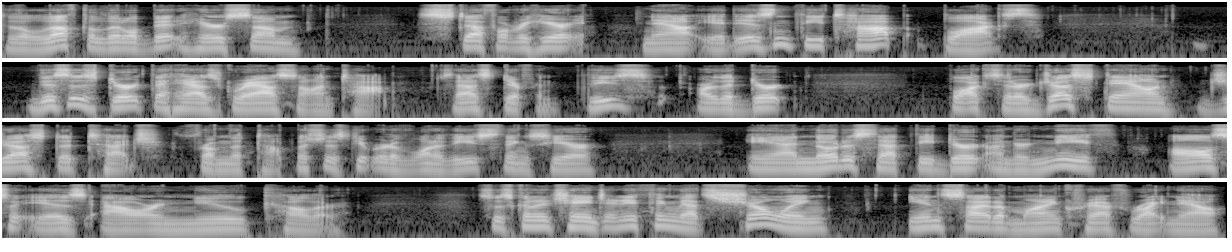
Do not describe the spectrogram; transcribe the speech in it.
to the left a little bit, here's some stuff over here. Now, it isn't the top blocks. This is dirt that has grass on top. So that's different. These are the dirt blocks that are just down just a touch from the top. Let's just get rid of one of these things here. And notice that the dirt underneath also is our new color. So it's going to change anything that's showing inside of Minecraft right now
